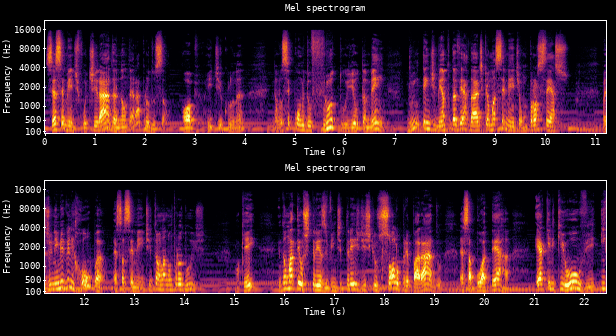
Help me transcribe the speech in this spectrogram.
se a semente for tirada, não terá produção. Óbvio, ridículo, né? Então você come do fruto e eu também do entendimento da verdade, que é uma semente, é um processo. Mas o inimigo ele rouba essa semente, então ela não produz. Ok? Então Mateus 13, 23 diz que o solo preparado, essa boa terra, é aquele que ouve e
